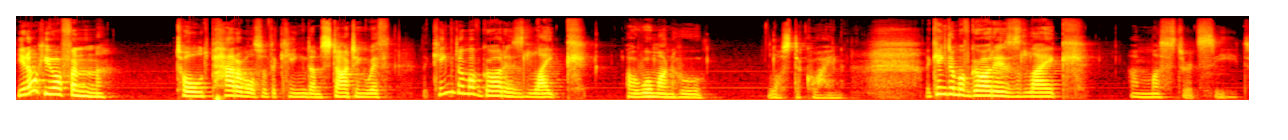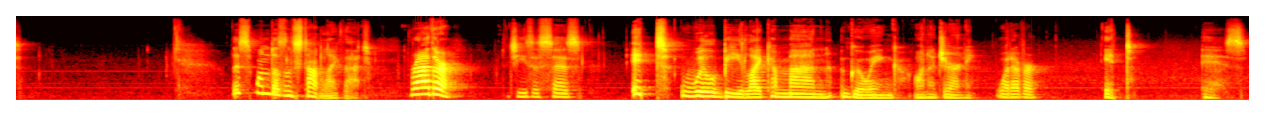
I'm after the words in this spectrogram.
You know, he often told parables of the kingdom, starting with The kingdom of God is like a woman who lost a coin. The kingdom of God is like a mustard seed. This one doesn't start like that. Rather, Jesus says, it will be like a man going on a journey, whatever it is.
